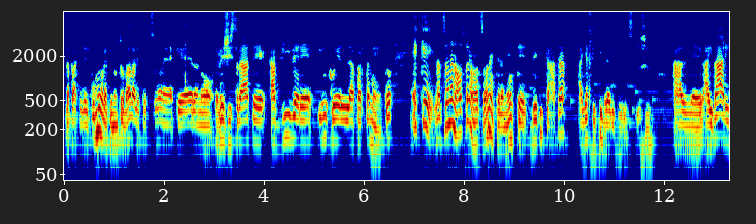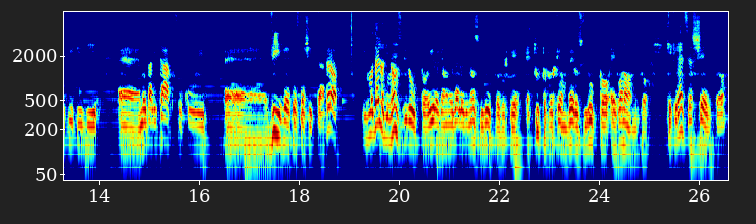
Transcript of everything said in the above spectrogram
da parte del comune, che non trovava le persone che erano registrate a vivere in quell'appartamento, e che la zona nostra è una zona interamente dedicata agli affitti brevi turistici, alle, ai vari tipi di eh, modalità su cui eh, vive questa città. Però il modello di non sviluppo, io lo chiamo modello di non sviluppo perché è tutto fuorché un vero sviluppo economico che Firenze ha scelto,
